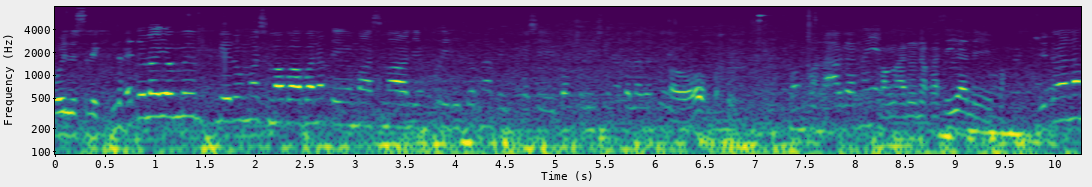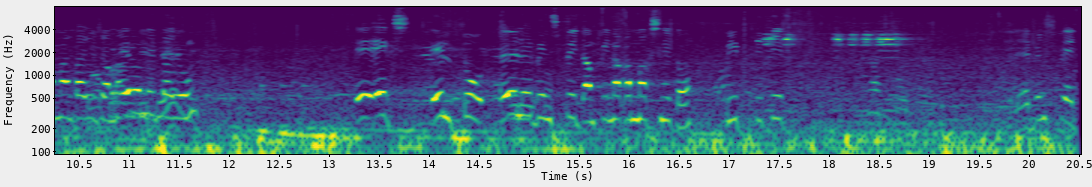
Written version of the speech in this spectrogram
Oil slick na. Ito lang yung may, merong mas mababa natin, yung mas mahal yung predator natin kasi ibang presyo na talaga ito. eh. Oo. Pang panaga na yan. Pang ano na kasi yan eh. Dito na naman tayo sa mayroon din tayong AX L2 11 speed ang pinaka-max nito 50 tip 11 speed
